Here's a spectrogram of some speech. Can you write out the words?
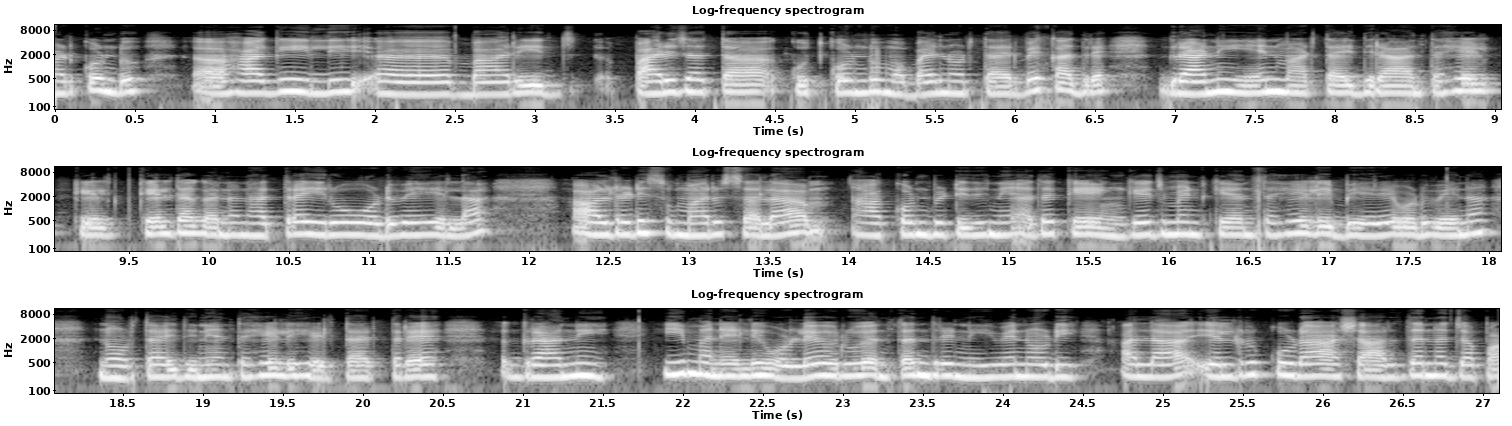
ಮಾಡಿಕೊಂಡು ಹಾಗೆ ಇಲ್ಲಿ ಬಾರಿ ಪಾರಿಜಾತ ಕೂತ್ಕೊಂಡು ಮೊಬೈಲ್ ನೋಡ್ತಾ ಇರಬೇಕಾದ್ರೆ ಗ್ರಾನಿ ಏನು ಮಾಡ್ತಾ ಇದ್ದೀರಾ? ಅಂತ ಹೇಳಿ, ಕೇಳ್, ಕೇಳಿದಾಗ, ನನ್ನ ಹತ್ರ ಇರೋ ಒಡವೆ ಎಲ್ಲ ಆಲ್ರೆಡಿ ಸುಮಾರು ಸಲ ಹಾಕ್ಕೊಂಡು ಬಿಟ್ಟಿದ್ದೀನಿ ಅದಕ್ಕೆ ಎಂಗೇಜ್ಮೆಂಟ್ಗೆ ಅಂತ ಹೇಳಿ ಬೇರೆ ಒಡವೆನ ನೋಡ್ತಾ ಇದ್ದೀನಿ ಅಂತ ಹೇಳಿ ಹೇಳ್ತಾ ಇರ್ತಾರೆ. ಗ್ರಾನಿ ಈ ಮನೆಯಲ್ಲಿ ಒಳ್ಳೆಯವರು ಅಂತಂದರೆ ನೀವೇ ನೋಡಿ. ಅಲ್ಲ ಎಲ್ಲರೂ ಕೂಡ ಆ ಶಾರದನ ಜಪ ಜಪ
